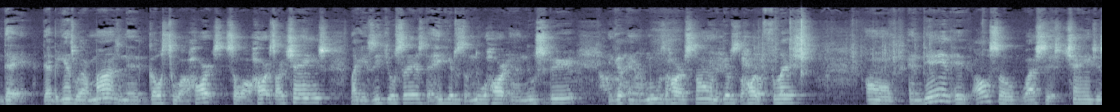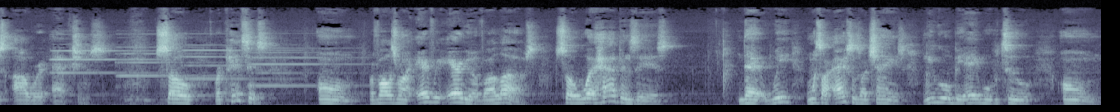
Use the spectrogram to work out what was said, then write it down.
that that begins with our minds and then goes to our hearts. So our hearts are changed, like Ezekiel says, that He gives us a new heart and a new spirit, and, and removes the heart of stone and gives us the heart of flesh. Um, and then it also, watch this, changes our actions. So repentance um, revolves around every area of our lives. So what happens is that we, once our actions are changed, we will be able to um,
